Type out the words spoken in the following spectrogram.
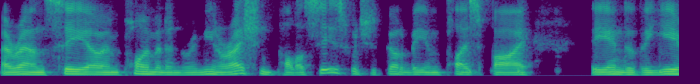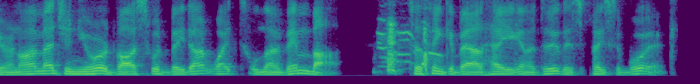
around CEO employment and remuneration policies, which has got to be in place by the end of the year. And I imagine your advice would be don't wait till November to think about how you're going to do this piece of work.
